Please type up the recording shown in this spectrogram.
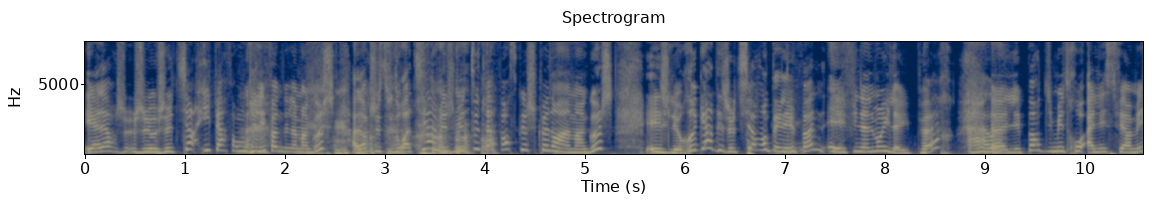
Et alors, je, je- je tiens hyper fort mon téléphone de la main gauche. Alors, je suis droitière, mais je mets toute la force que je peux dans la main gauche et je le regarde et je tire mon téléphone. Et, finalement, il a eu peur. Ah Euh, les portes du métro allaient se fermer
